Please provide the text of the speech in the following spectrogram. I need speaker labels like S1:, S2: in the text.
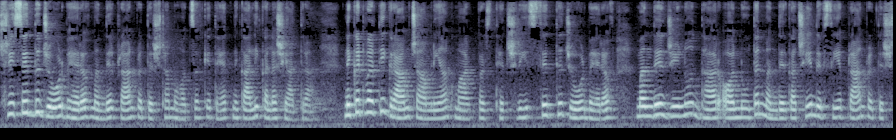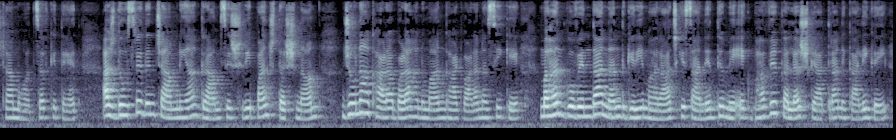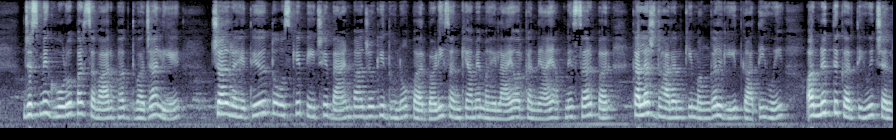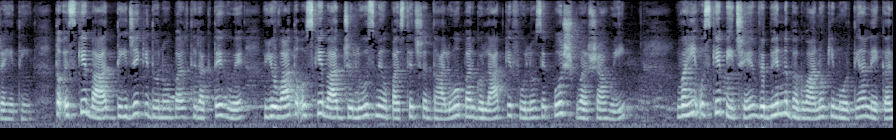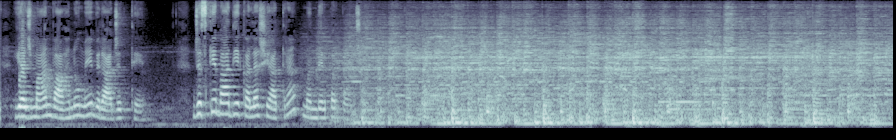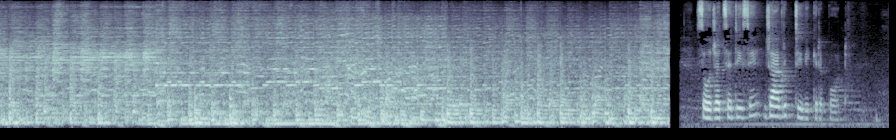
S1: श्री सिद्ध जोड़ भैरव मंदिर प्राण प्रतिष्ठा महोत्सव के तहत निकाली कलश यात्रा। निकटवर्ती ग्राम चामड़िया मार्ग पर स्थित श्री सिद्ध जोड़ भैरव मंदिर जीर्णोद्धार और नूतन मंदिर का छह दिवसीय प्राण प्रतिष्ठा महोत्सव के तहत आज दूसरे दिन चामड़िया ग्राम से श्री पंच दशनाम जूना अखाड़ा, बड़ा हनुमान घाट, वाराणसी के महंत गोविंदानंद गिरी महाराज के सानिध्य में एक भव्य कलश यात्रा निकाली गई, जिसमें घोड़ों पर सवार भक्त ध्वजा लिए चल रहे थे तो उसके पीछे बैंड बाजों की धुनों पर बड़ी संख्या में महिलाएँ और कन्याएँ अपने सर पर कलश धारण की मंगल गीत गाती हुई और नृत्य करती हुई चल रही थीं। तो इसके बाद डीजे की धुनों पर थिरकते हुए युवा तो उसके बाद जुलूस में उपस्थित श्रद्धालुओं पर गुलाब के फूलों से पुष्प वर्षा हुई वहीं उसके पीछे विभिन्न भगवानों की मूर्तियाँ लेकर यजमान वाहनों में विराजित थे, जिसके बाद ये कलश यात्रा मंदिर पर पहुँची सोजत सिटी से जागरूक टीवी की रिपोर्ट।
